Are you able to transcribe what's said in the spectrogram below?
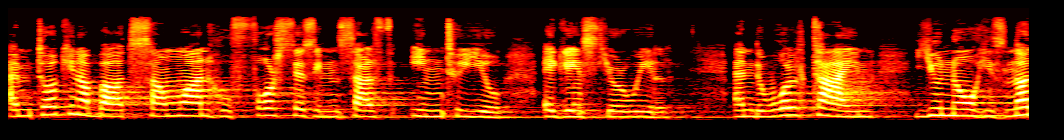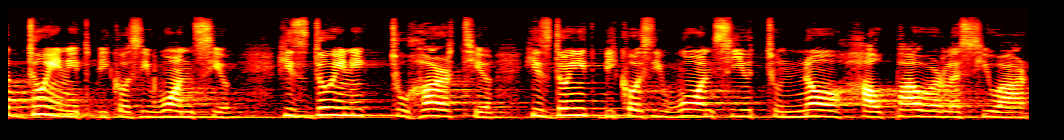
I'm talking about someone who forces himself into you against your will and the whole time you know he's not doing it because he wants you. He's doing it to hurt you. He's doing it because he wants you to know how powerless you are.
